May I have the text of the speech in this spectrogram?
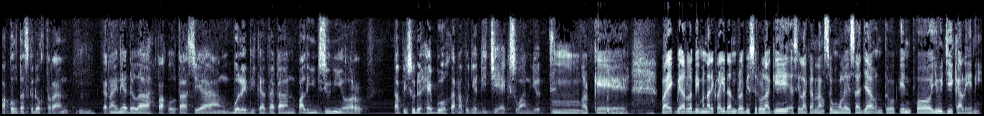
Fakultas Kedokteran hmm. karena ini adalah fakultas yang boleh dikatakan paling junior tapi sudah heboh karena punya DJX1 Yud. Hmm, oke. Okay. Baik, biar lebih menarik lagi dan lebih seru lagi, silakan langsung mulai saja untuk info Yuji kali ini.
